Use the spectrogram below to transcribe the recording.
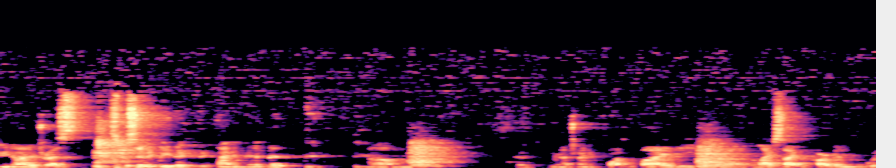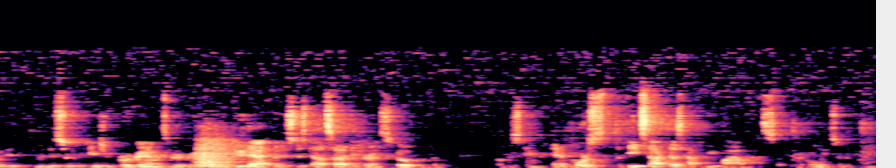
do not address specifically the, the climate benefit. Um, we're not trying to quantify the, uh, the, life cycle carbon avoided through this certification program. It's very, very important to do that, but it's just outside the current scope of the standard. and of course, the feedstock does have to be biomass, so we're only certifying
